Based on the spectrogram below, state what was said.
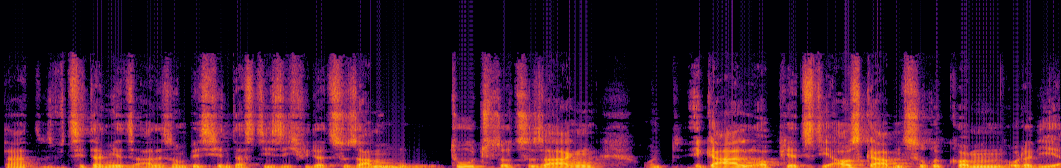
da zittern jetzt alle so ein bisschen, dass die sich wieder zusammentut sozusagen. Und egal, ob jetzt die Ausgaben zurückkommen oder die,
